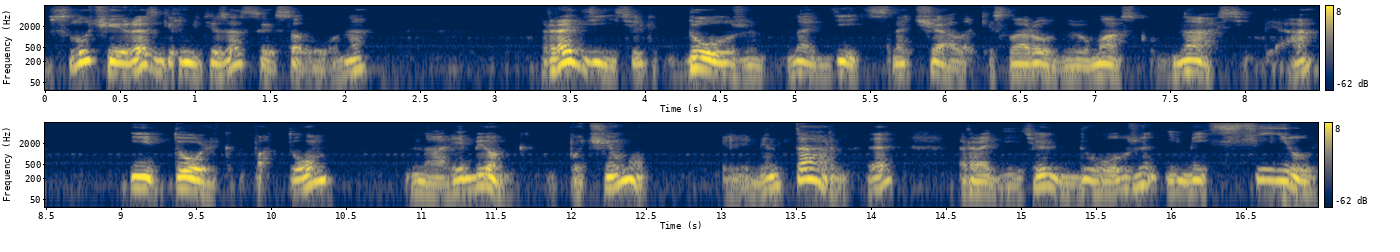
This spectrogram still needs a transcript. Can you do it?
В случае разгерметизации салона родитель должен надеть сначала кислородную маску на себя и только потом на ребенка. Почему? Элементарно, да? Родитель должен иметь силы,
